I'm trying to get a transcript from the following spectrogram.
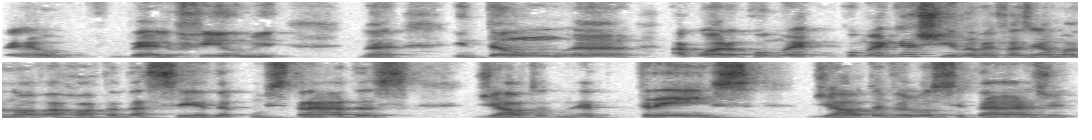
Né? O velho filme. Né? Então, agora, como é, como é que a China vai fazer uma nova rota da seda com estradas de alta, né, trens de alta velocidade,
